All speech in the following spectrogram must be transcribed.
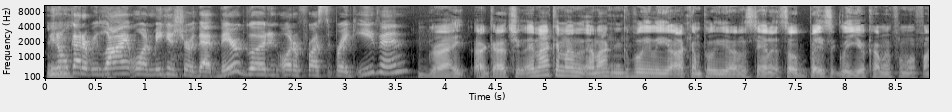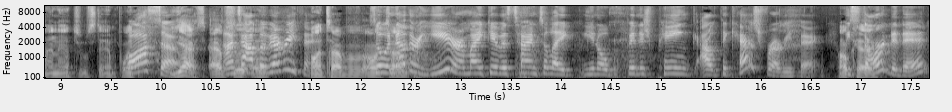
We Mm. don't got to rely on making sure that they're good in order for us to break even. Right, I got you, and I can un- and I can completely I completely understand it. So basically, you're coming from a financial standpoint. Also, yes, absolutely. On top of everything. On top of on so top- another year might give us time to like you know finish paying out the cash for everything. We started it,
